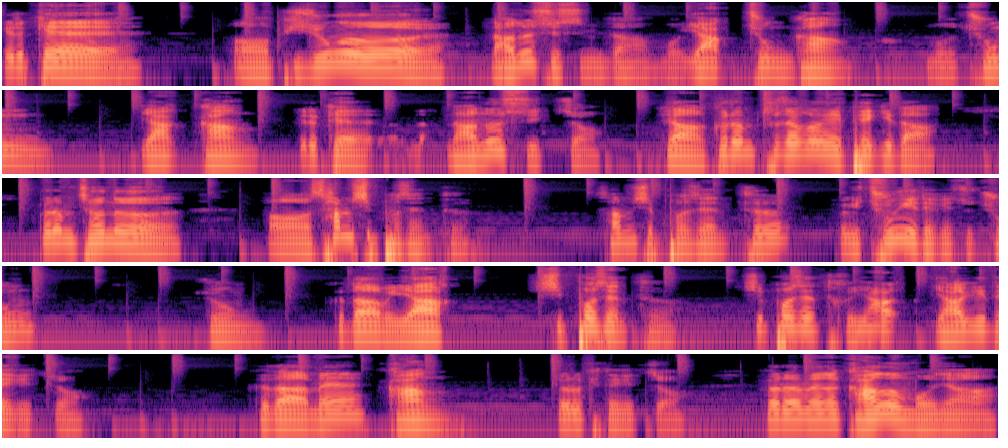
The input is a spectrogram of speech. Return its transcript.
이렇게 어 비중을 나눌 수 있습니다. 뭐 약, 중, 강, 뭐 중, 약, 강 이렇게 나, 나눌 수 있죠. 자 그럼 투자금이 100이다. 그럼 저는 어 30% 30% 여기 중이 되겠죠. 중 중. 그 다음에 약 10% 10%가 약, 약이 되겠죠. 그 다음에 강. 이렇게 되겠죠. 그러면 강은 뭐냐?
